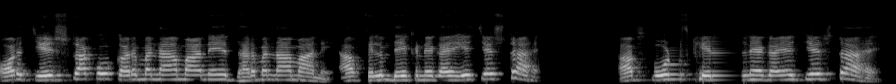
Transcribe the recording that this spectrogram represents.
और चेष्टा को कर्म ना माने, धर्म ना माने। आप फ़िल्म देखने गए, ये चेष्टा है। आप स्पोर्ट्स खेलने गए चेष्टा है।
